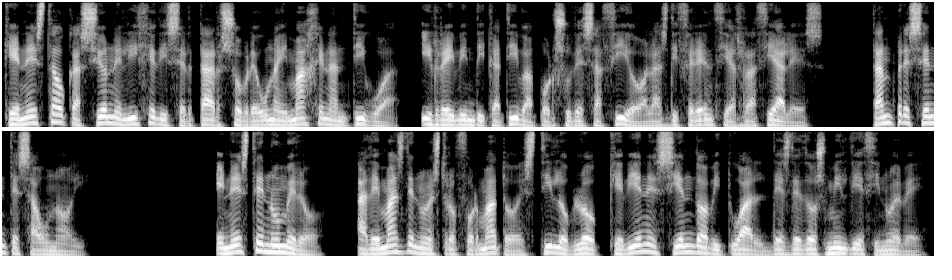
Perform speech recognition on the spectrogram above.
que en esta ocasión elige disertar sobre una imagen antigua y reivindicativa por su desafío a las diferencias raciales, tan presentes aún hoy. En este número, además de nuestro formato estilo blog que viene siendo habitual desde 2019,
